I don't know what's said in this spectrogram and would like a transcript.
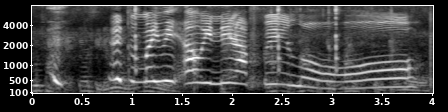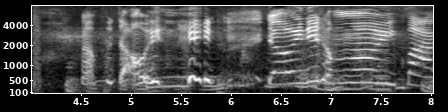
ผู้ชายใส่เสื้อสีน้ำเงิเอ้ยนทำไมไม่เอาอันนี้นาพี่หรอนาพี่จะเอาอันนี้จะเอาอันนี้ทำไมปาก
